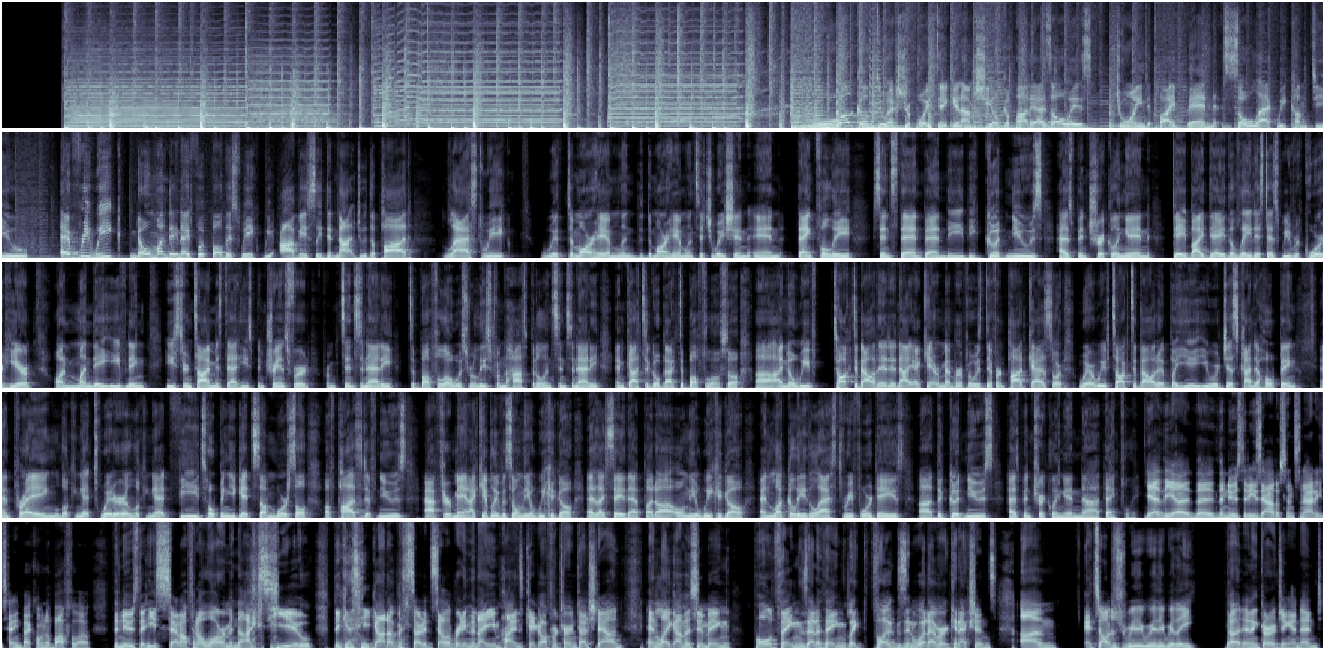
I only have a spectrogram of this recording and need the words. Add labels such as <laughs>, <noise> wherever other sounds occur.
Welcome to Extra Point Taken. I'm Sheil Kapadia. As always, joined by Ben Solak. We come to you every week. No Monday Night Football this week. We obviously did not do the pod last week with Damar Hamlin, the Damar Hamlin situation. And thankfully, since then, Ben, the, the good news has been trickling in day by day. The latest as we record here on Monday evening Eastern time is that he's been transferred from Cincinnati to Buffalo, was released from the hospital in Cincinnati, and got to go back to Buffalo. So uh, I know we've talked about it and I, I, can't remember if it was different podcasts or where we've talked about it but you you were just kind of hoping and praying looking at twitter looking at feeds hoping you get some morsel of positive news after man i can't believe it was only a week ago as i say that but uh, only a week ago and luckily the last three four days uh, the good news has been trickling in uh, thankfully. Yeah the uh, the the news that he's out of cincinnati he's heading back home to buffalo. The news that he set off an alarm in the <laughs> icu because he got up and started celebrating the Nyheim Hines kickoff return touchdown. And like I'm assuming pulled things out of things like plugs and whatever connections. Um it's all just really really really good and encouraging. And and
